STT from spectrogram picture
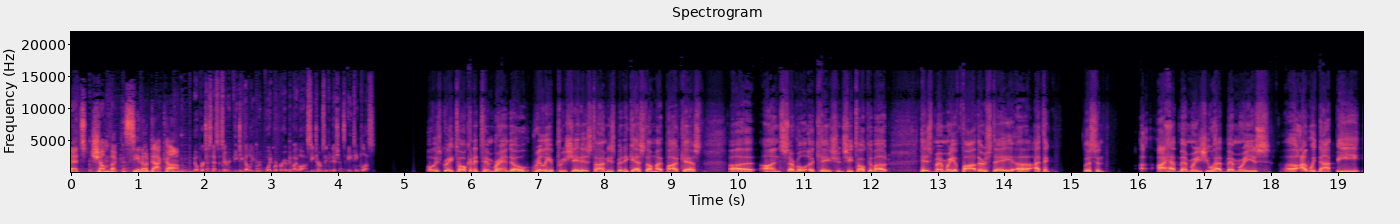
That's chumbacasino.com. No purchase necessary. VGW Group. Void were prohibited by law. See terms and conditions. 18 plus. Always great talking to Tim Brando. Really appreciate his time. He's been a guest on my podcast uh, on several occasions. He talked about his memory of Father's Day. Uh, I think, listen, I- I have memories. You have memories. Uh, I would not be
